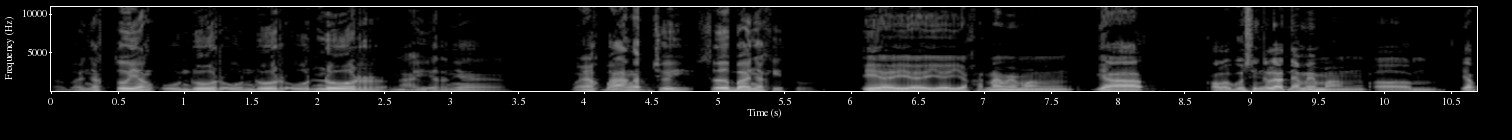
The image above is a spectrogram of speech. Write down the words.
eh, banyak tuh yang undur undur undur Hmm. akhirnya banyak banget cuy sebanyak itu Iya iya iya iya karena memang ya kalau gue sih ngelihatnya memang em, tiap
